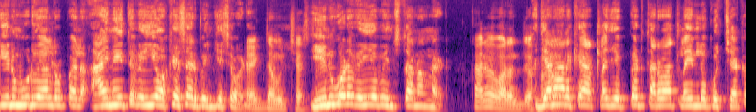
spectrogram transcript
ఈయన మూడు వేల రూపాయలు ఆయన అయితే వెయ్యి ఒకేసారి పెంచేసేవాడు. ఈయన కూడా వెయ్యి పెంచుతానన్నాడు. కానీ జనాలకి అట్లా చెప్పాడు తర్వాత లైన్లోకి వచ్చాక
